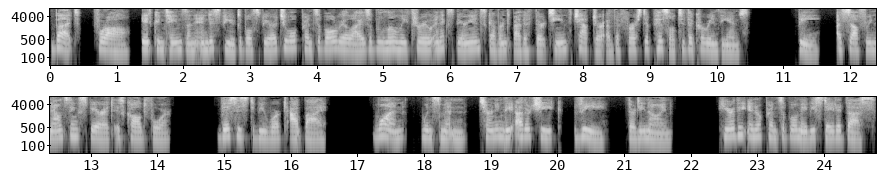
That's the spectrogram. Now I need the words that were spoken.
But, for all, it contains an indisputable spiritual principle realizable only through an experience governed by the 13th chapter of the first epistle to the Corinthians. B. A self renouncing spirit is called for. This is to be worked out by 1. When smitten, turning the other cheek, v. 39. Here the inner principle may be stated thus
